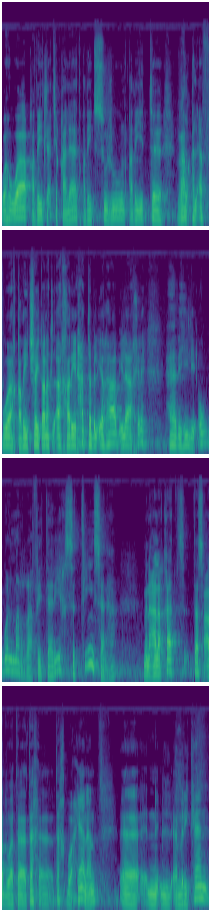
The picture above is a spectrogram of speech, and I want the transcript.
وهو قضية الاعتقالات قضية السجون قضية غلق الأفواه قضية شيطنة الآخرين حتى بالإرهاب إلى آخره. هذه لأول مرة في تاريخ 60 سنة من علاقات تصعد وتخبو أحيانا آه، الأمريكان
